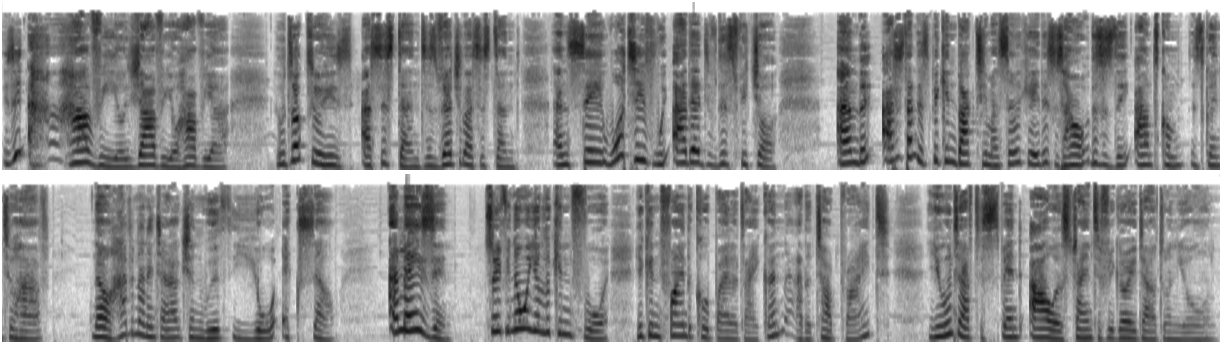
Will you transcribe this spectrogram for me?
"Is it Harvey or Javi or Javier?" He'll talk to his assistant, his virtual assistant, and say, "What if we added this feature?" And the assistant is speaking back to him and say, "Okay, this is how this is the outcome it's going to have." Now, having an interaction with your Excel, amazing. So if you know what you're looking for, you can find the Copilot icon at the top right. You won't have to spend hours trying to figure it out on your own.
